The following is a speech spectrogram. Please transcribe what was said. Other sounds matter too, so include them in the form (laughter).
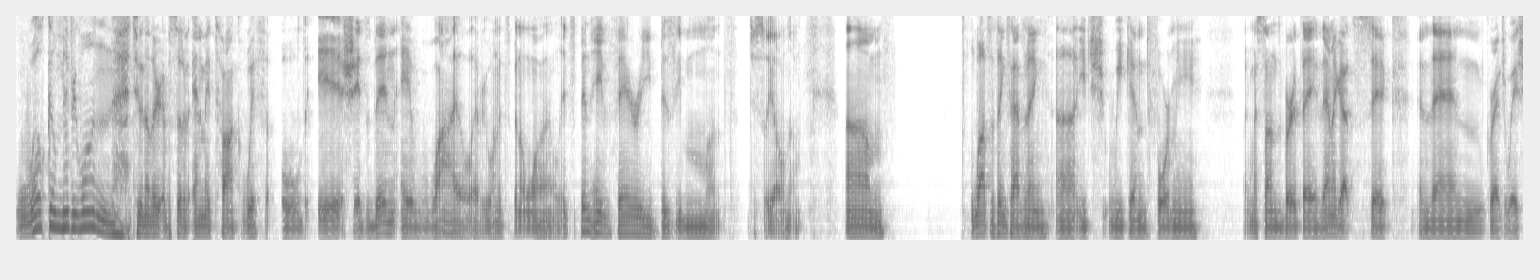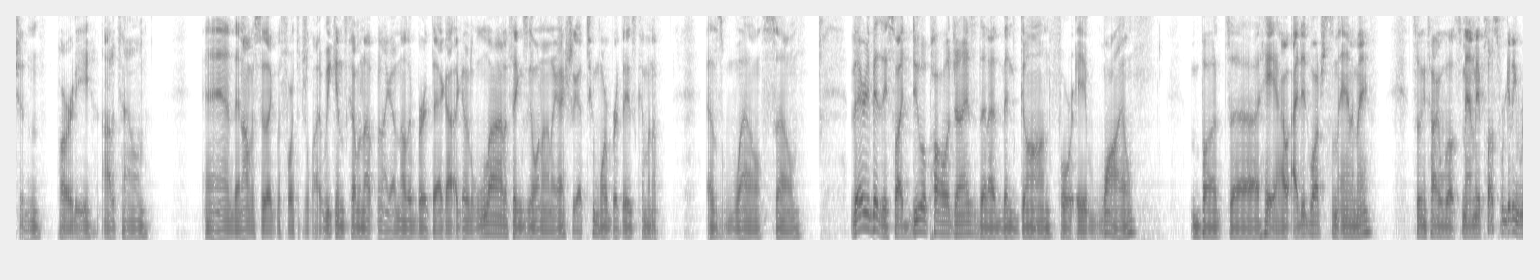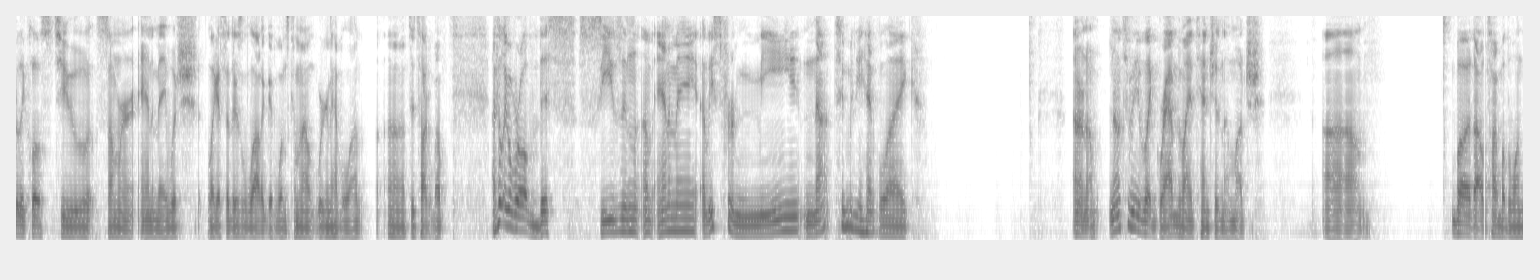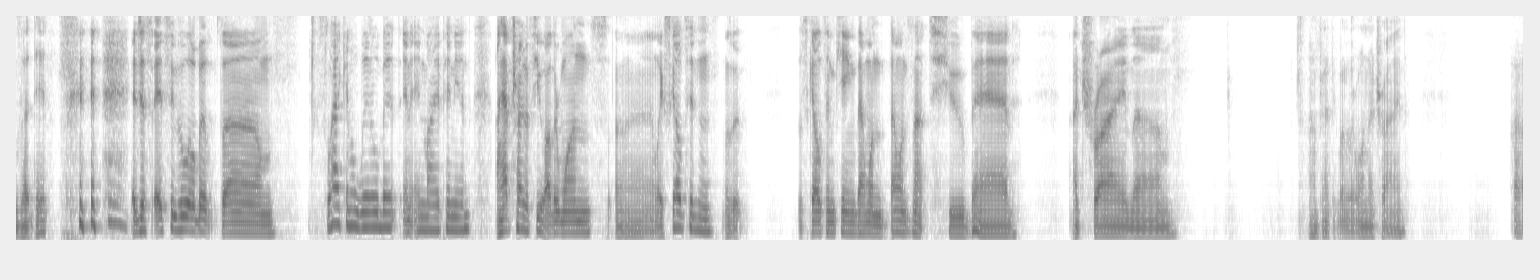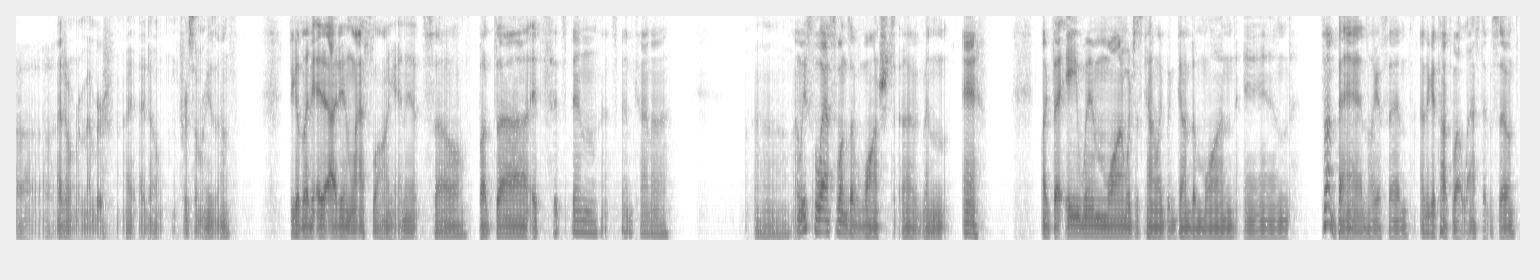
Welcome everyone to another episode of Anime Talk with Old Ish. It's been a while, everyone. It's been a while. It's been a very busy month, just so y'all know. Um, lots of things happening uh, each weekend for me, like my son's birthday. Then I got sick, and then graduation party out of town and then obviously like the Fourth of July weekend's coming up, and I got another birthday. I got I got a lot of things going on. I actually got two more birthdays coming up as well. So very busy. So I do apologize that I've been gone for a while, but uh, hey, I, I did watch some anime. So we can talk about some anime. Plus, we're getting really close to summer anime, which, like I said, there's a lot of good ones coming out. We're gonna have a lot uh, to talk about. I feel like overall this season of anime, at least for me, not too many have like I don't know, not too many have like grabbed my attention that much. Um but I'll talk about the ones that did. (laughs) it just it seems a little bit um slacking a little bit in in my opinion. I have tried a few other ones uh like Skeleton was it the Skeleton King. That one that one's not too bad. I tried. Um, I'm trying to think what other one I tried. Uh, I don't remember. I, I don't for some reason because I, I didn't last long in it. So, but uh, it's it's been it's been kind of uh, at least the last ones I've watched uh, have been eh like the AWIM one, which is kind of like the Gundam one, and it's not bad. Like I said, I think I talked about last episode,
